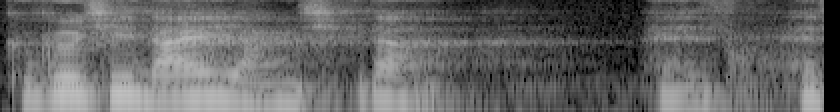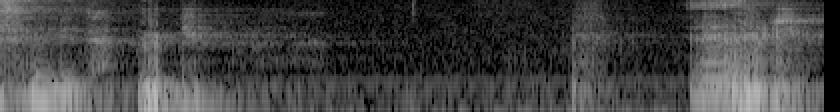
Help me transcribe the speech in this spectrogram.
그것이 나의 양식이다. 했습니다.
